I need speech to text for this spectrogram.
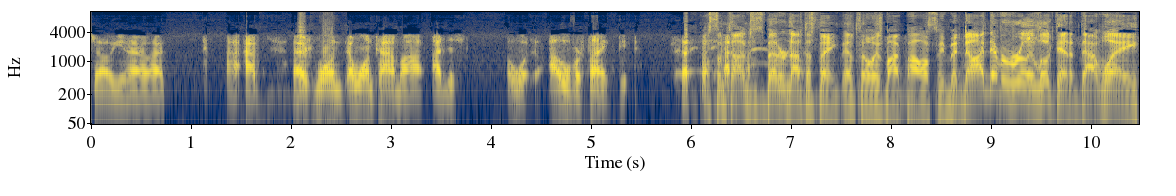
So, you know, I, I, I there's one at one time I, I just oh, I overthinked it. well, sometimes it's better not to think. That's always my policy. But no, I never really looked at it that way.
